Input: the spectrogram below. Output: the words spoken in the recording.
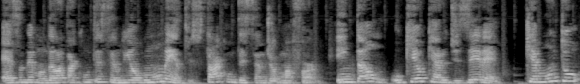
essa demanda ela está acontecendo em algum momento, está acontecendo de alguma forma. Então, o que eu quero dizer é que é muito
